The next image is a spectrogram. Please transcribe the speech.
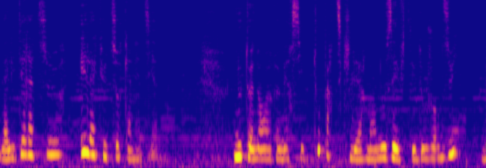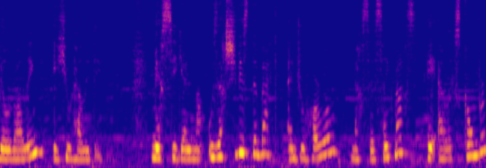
la littérature et la culture canadienne. Nous tenons à remercier tout particulièrement nos invités d'aujourd'hui, Bill Rawling et Hugh Halliday. Merci également aux archivistes de BAC, Andrew Horrell, Marcel 5 mars et Alex Comber,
